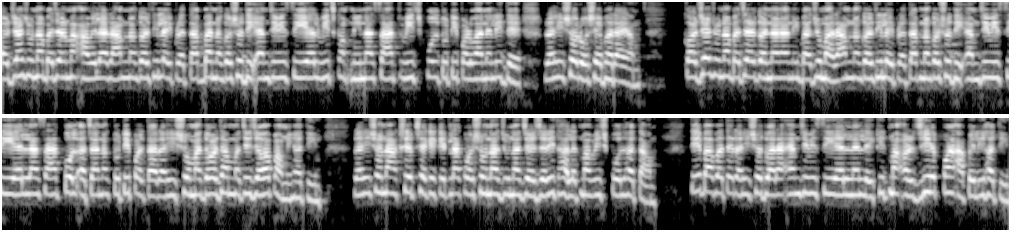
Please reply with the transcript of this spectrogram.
કરજણ જૂના બજારમાં આવેલા રામનગરથી લઈ પ્રતાપબા નગર સુધી એમજીવીસીએલ વીજ કંપનીના સાત વીજ પુલ તૂટી પડવાને લીધે રહીશો રોષે ભરાયા. કરજણ જૂના બજાર ગરનાળાની બાજુમાં રામનગરથી લઈ પ્રતાપનગર સુધી એમજીવીસીએલના સાત પોલ અચાનક તૂટી પડતા રહીશોમાં દોડધામ મચી જવા પામી હતી. રહીશોના આક્ષેપ છે કે કેટલાક વર્ષોના જૂના જર્જરિત હાલતમાં વીજ પોલ હતા. તે બાબતે રહીશો દ્વારા એમજીવીસીએલને લેખિતમાં અરજી પણ આપેલી હતી,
